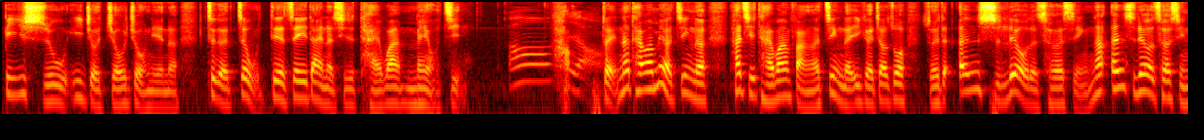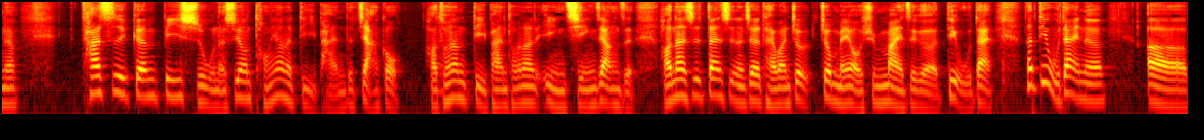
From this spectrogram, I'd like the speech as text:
B 十五，一九九九年呢，这个这五这这一代呢，其实台湾没有进。哦，好对，那台湾没有进呢，它其实台湾反而进了一个叫做所谓的 N 十六的车型。那 N 十六的车型呢，它是跟 B 十五呢是用同样的底盘的架构。好，同样的底盘，同样的引擎这样子。好，那是但是呢，这个台湾就就没有去卖这个第五代。那第五代呢，呃，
